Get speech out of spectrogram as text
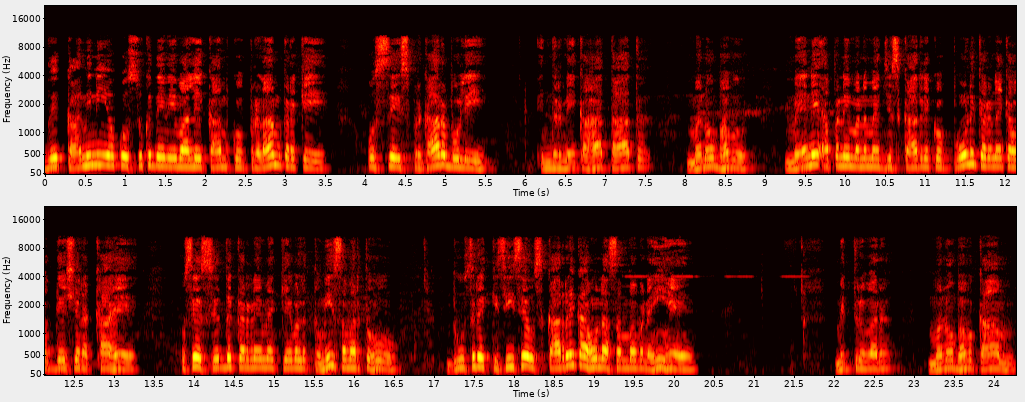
वे कामिनियों को सुख देने वाले काम को प्रणाम करके उससे इस प्रकार बोले, इंद्र ने कहा, तात, मनोभव, मैंने अपने मन में जिस कार्य को पूर्ण करने का उद्देश्य रखा है उसे सिद्ध करने में केवल तुम ही समर्थ हो। दूसरे किसी से उस कार्य का होना संभव नहीं है। मित्रवर, मनोभव काम,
